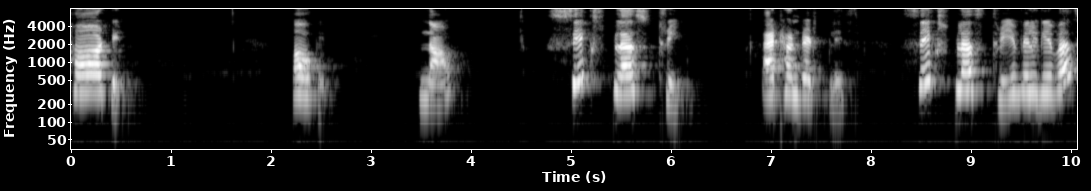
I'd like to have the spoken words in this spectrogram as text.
13. Okay. Now 6 plus 3 at 100th place. 6 plus 3 will give us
